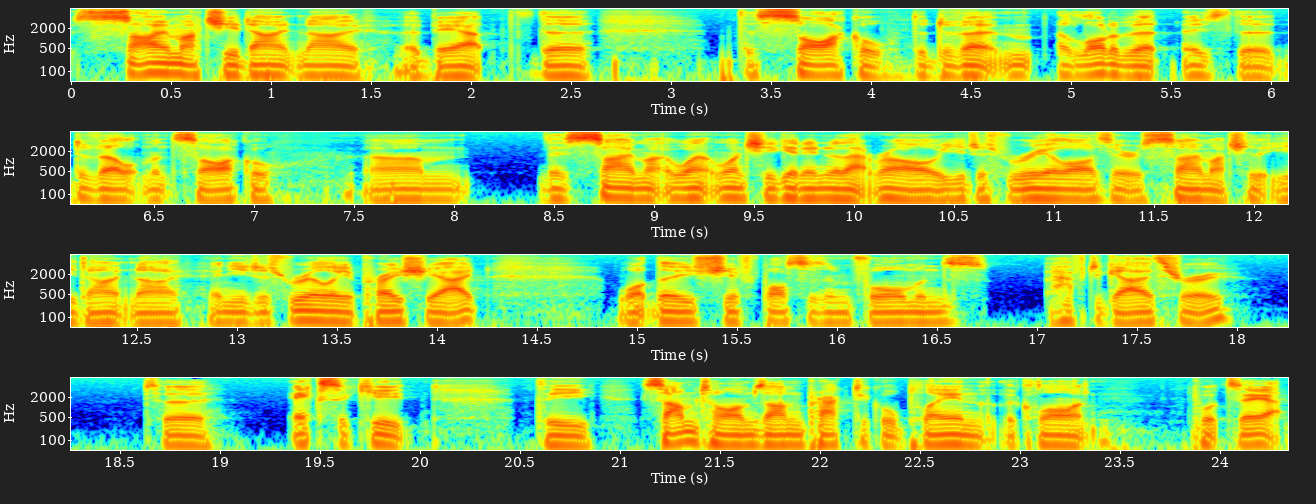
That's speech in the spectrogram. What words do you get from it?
so much you don't know about the the cycle. The develop, a lot of it is the development cycle. Um, there's so much once you get into that role, you just realise there is so much that you don't know, and you just really appreciate what these shift bosses and foremans have to go through to execute the sometimes unpractical plan that the client puts out.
